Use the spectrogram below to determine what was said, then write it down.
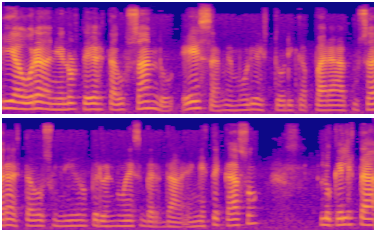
y ahora Daniel Ortega está usando esa memoria histórica para acusar a Estados Unidos, pero no es verdad. En este caso, lo que él está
